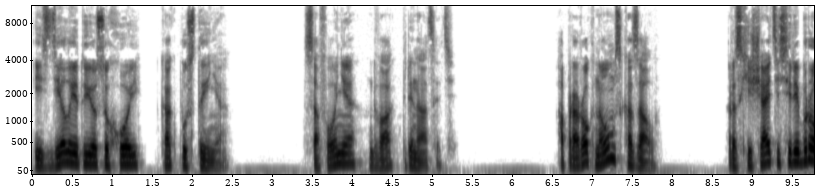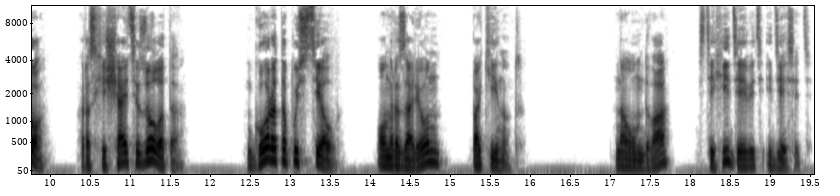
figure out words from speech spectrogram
и сделает ее сухой, как пустыня». Сафония 2.13 А пророк Наум сказал «Расхищайте серебро, расхищайте золото. Город опустел, он разорен, покинут». Наум 2, стихи 9 и 10.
